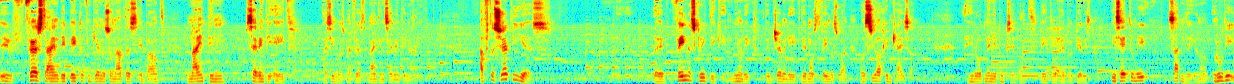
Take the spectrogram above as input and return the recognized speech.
the first time the Beethoven piano sonatas about 1978. I think was my first, 1979. After 30 years, the famous critic in Munich, in Germany, the most famous one, was Joachim Kaiser. He wrote many books about Beethoven pianist. He said to me, suddenly, you know, Rudy,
